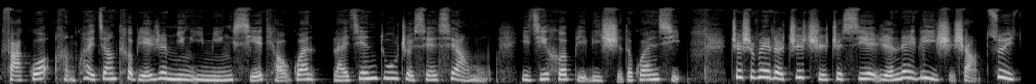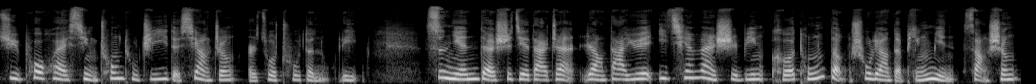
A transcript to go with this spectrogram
法国很快将特别任命一名协调官来监督这些项目以及和比利时的关系，这是为了支持这些人类历史上最具破坏性冲突之一的象征而做出的努力。四年的世界大战让大约一千万士兵和同等数量的平民丧生，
